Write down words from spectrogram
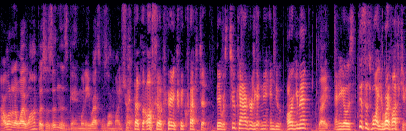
I want to know why Wambus is in this game when he wrestles on my show. that's also a very good question. There was two characters getting into argument, right? and he goes, "This is why your wife left you."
